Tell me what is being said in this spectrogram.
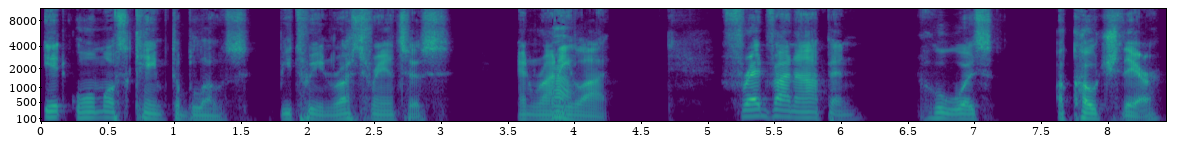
it almost came to blows between Russ Francis and Ronnie Wow. Lott. Fred Von Appen, who was a coach there,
